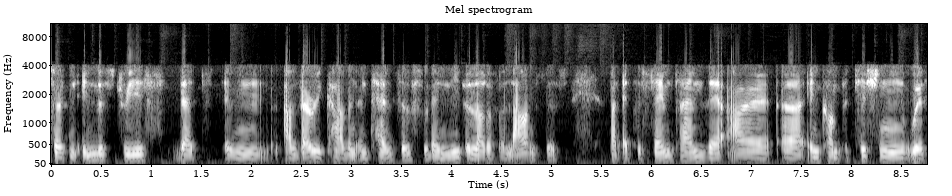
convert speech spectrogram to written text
certain industries that um, are very carbon intensive, so they need a lot of allowances, but at the same time they are uh, in competition with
